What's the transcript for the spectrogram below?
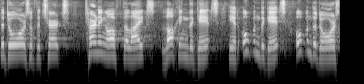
the doors of the church, turning off the lights, locking the gates. He had opened the gates, opened the doors,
